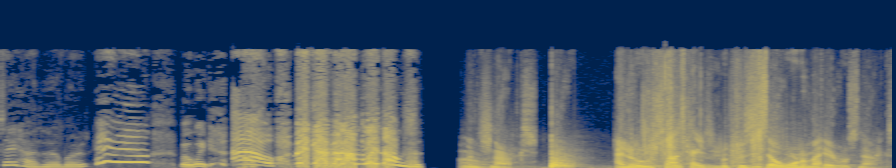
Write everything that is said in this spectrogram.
Say hi to the bird. But wait, ow! Make up my windows! and snacks. I know it sounds crazy, but this is still one of my favorite snacks.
